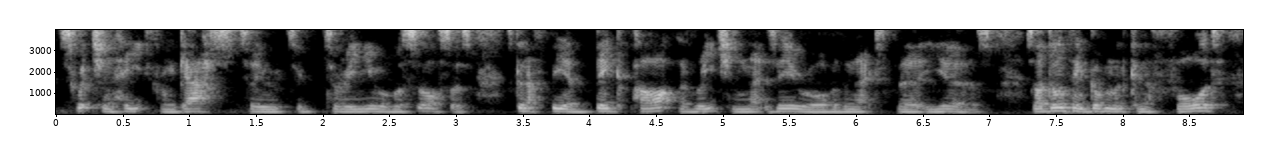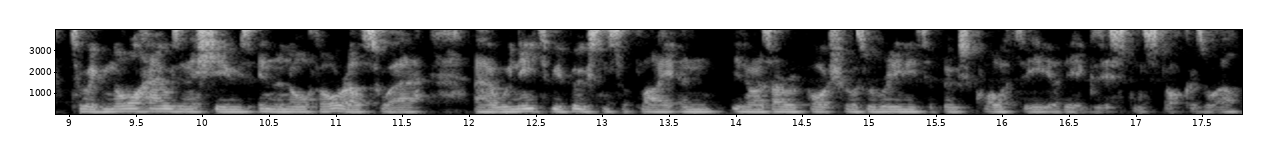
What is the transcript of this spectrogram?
switching heat from gas to, to, to renewable sources. It's going to have to be a big part of reaching net zero over the next 30 years. So I don't think government can afford to ignore housing issues in the north or elsewhere. Uh, we need to be boosting supply, and you know, as our report shows, we really need to boost quality of the existing stock as well.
